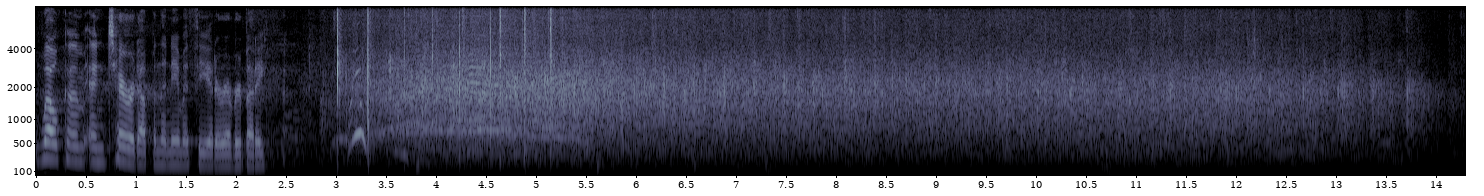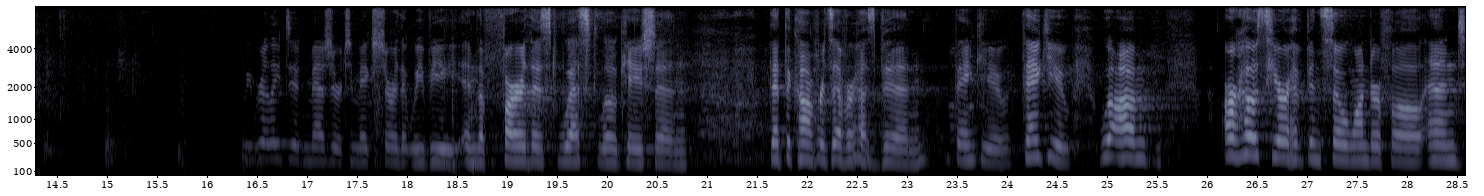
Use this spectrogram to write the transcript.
welcome and tear it up in the name of theater, everybody. Did measure to make sure that we be in the farthest west location that the conference ever has been. Thank you. Thank you. Well, um, our hosts here have been so wonderful and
